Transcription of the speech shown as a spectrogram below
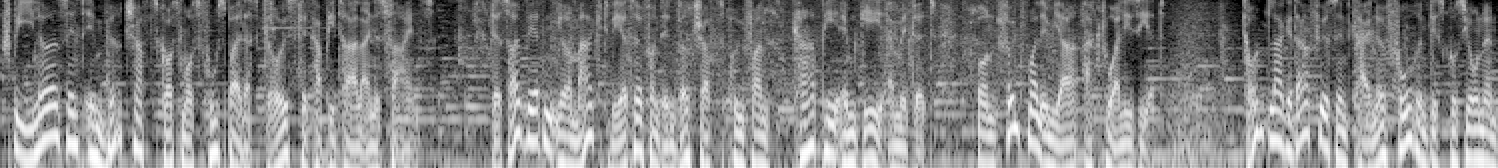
Spieler sind im Wirtschaftskosmos Fußball das größte Kapital eines Vereins. Deshalb werden ihre Marktwerte von den Wirtschaftsprüfern KPMG ermittelt und fünfmal im Jahr aktualisiert. Grundlage dafür sind keine Forendiskussionen,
